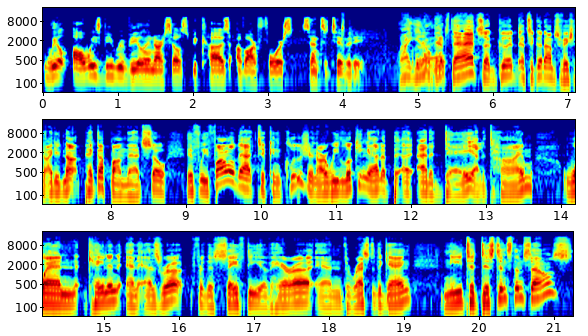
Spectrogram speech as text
we'll always be revealing ourselves because of our Force sensitivity. Wow, you know that's that's a good that's a good observation. I did not pick up on that. So if we follow that to conclusion, are we looking at a at a day at a time when Kanan and Ezra, for the safety of Hera and the rest of the gang, need to distance themselves,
